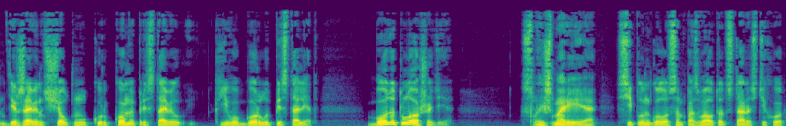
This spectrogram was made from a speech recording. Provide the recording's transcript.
Державин щелкнул курком и приставил к его горлу пистолет. «Будут лошади!» «Слышь, Мария!» — сиплым голосом позвал тот старостиху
